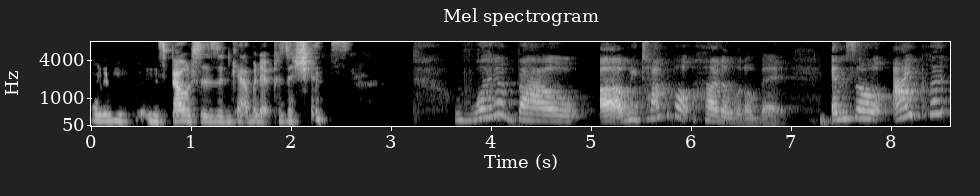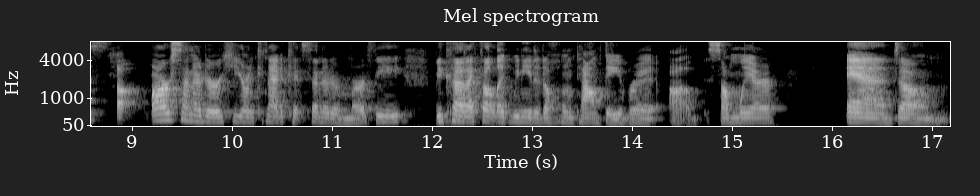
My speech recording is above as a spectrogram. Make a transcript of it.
want to be putting spouses in cabinet positions. What about uh we talked about HUD a little bit. And so I put uh, our senator here in Connecticut, Senator Murphy, because I felt like we needed a hometown favorite um, somewhere. And um,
